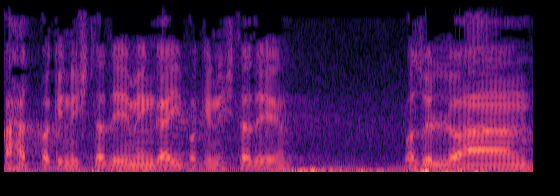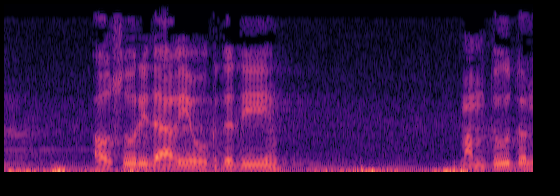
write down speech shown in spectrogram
قحط پکې نشته دی مهنګای پکې نشته دی وذلها او سوري داغي وګد دي ممدودن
